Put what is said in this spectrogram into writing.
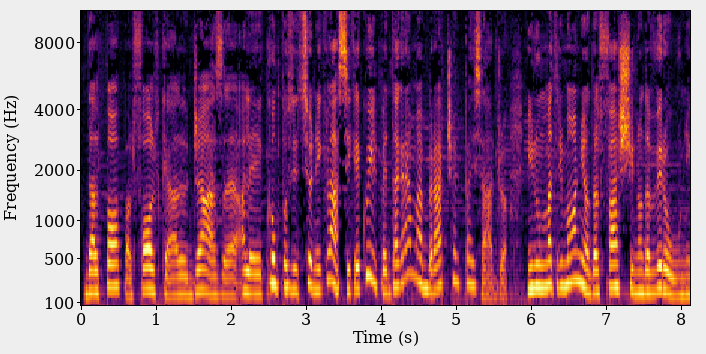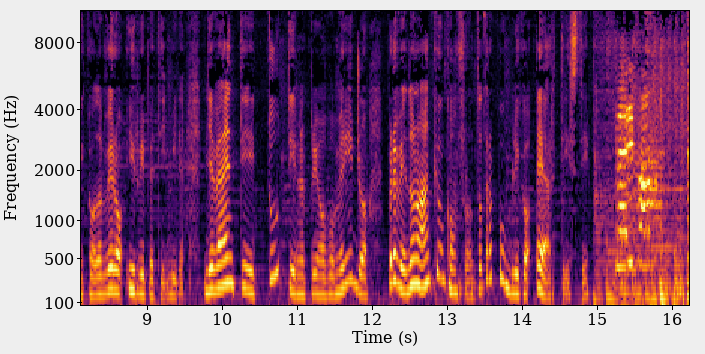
Dal pop al folk al jazz alle composizioni classiche, qui il pentagramma abbraccia il paesaggio, in un matrimonio dal fascino davvero unico, davvero irripetibile. Gli eventi, tutti nel primo pomeriggio, prevedono anche un confronto tra pubblico e artisti. Mary Pop.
